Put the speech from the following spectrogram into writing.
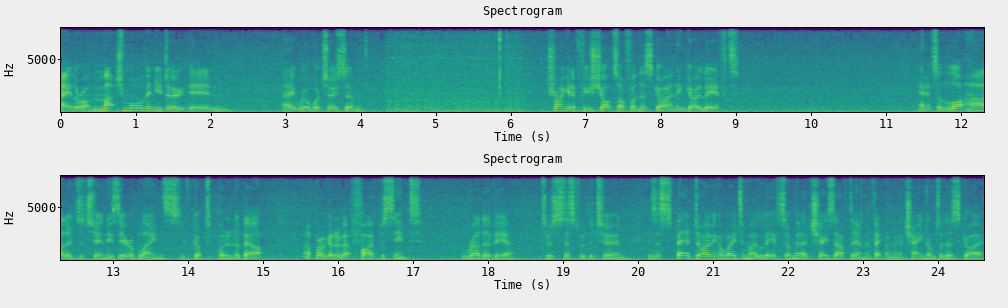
aileron much more than you do in a World War II sim. Try and get a few shots off on this guy and then go left and it's a lot harder to turn these aeroplanes. You've got to put in about, I've probably got about 5% rudder there to assist with the turn. There's a SPAD diving away to my left, so I'm going to chase after him. In fact, I'm going to change onto this guy.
